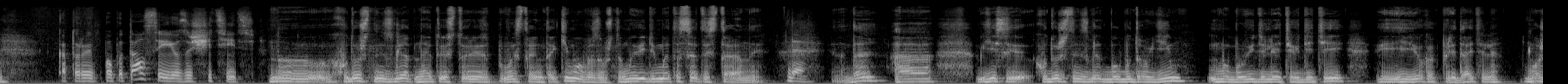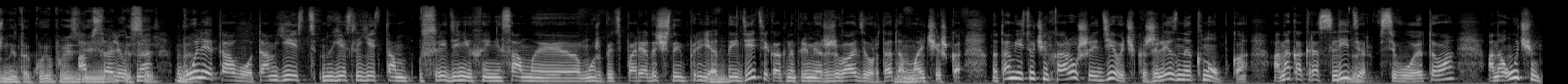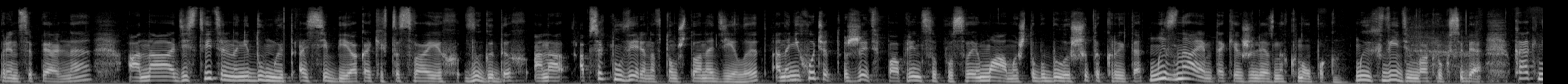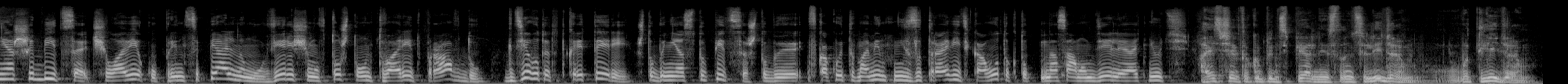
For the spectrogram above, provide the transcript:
Который попытался ее защитить. Но художественный взгляд на эту историю выстроен таким образом, что мы видим это с этой стороны. Да. да? А если художественный взгляд был бы другим, мы бы увидели этих детей и ее как предателя. Можно и такое произведение Абсолютно. написать. Да. Более того, там есть, ну, если есть там среди них и не самые, может быть, порядочные, приятные mm-hmm. дети, как, например, живодер, да, там mm-hmm. мальчишка, но там есть очень хорошая девочка, железная кнопка. Она как раз лидер да. всего этого. Она очень принципиальная. Она действительно не думает о себе, о каких-то своих выгодах. Она абсолютно уверена в том, что она делает. Она не хочет жить по принципу своей мамы, чтобы было шито-крыто. Мы знаем таких железных кнопок. Мы их видим вокруг себя. Как не ошибиться человеку принципиальному, верящему в то, что он творит правду? Где вот этот критерий, чтобы не оступиться, чтобы в какой-то момент не затравить кого-то, кто на самом деле отнюдь... А если человек такой принципиальный становится лидером, вот лидером,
